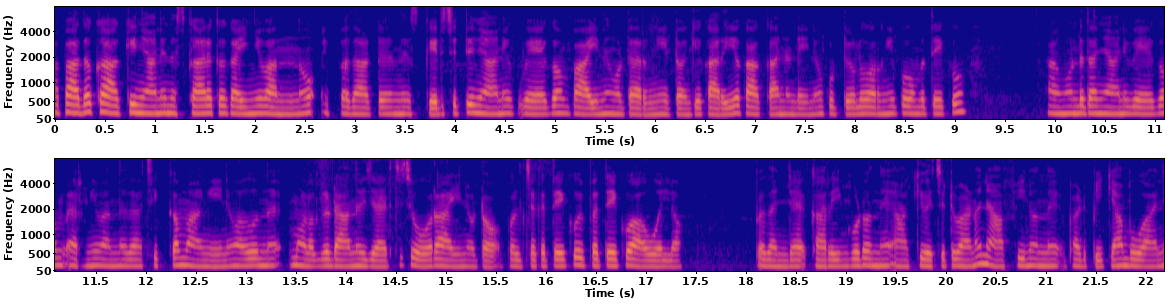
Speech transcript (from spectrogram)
അപ്പോൾ അതൊക്കെ ആക്കി ഞാൻ നിസ്കാരമൊക്കെ കഴിഞ്ഞ് വന്നു. ഇപ്പോൾ അതാട്ട് നിസ്കരിച്ചിട്ട് ഞാൻ വേഗം പായിന്ന് ഇങ്ങോട്ട് ഇറങ്ങി കേട്ടോ എനിക്ക് കറിയൊക്കെ ആക്കാനുണ്ടായിരുന്നു. കുട്ടികൾ ഉറങ്ങി പോകുമ്പോഴത്തേക്കും അതുകൊണ്ട് ഇതാ ഞാൻ വേഗം ഇറങ്ങി വന്നതാ ചിക്കൻ വാങ്ങിയിനു അതൊന്ന് മുളകിടാന്ന് വിചാരിച്ച് ചോറായിനു കേട്ടോ പൊളിച്ചക്കത്തേക്കും ഇപ്പോഴത്തേക്കും ആവുമല്ലോ അപ്പോൾ അതെന്റെ കറിയും കൂടെ ഒന്ന് ആക്കി വെച്ചിട്ട് വേണം നാഫീനൊന്ന് പഠിപ്പിക്കാൻ പോവാൻ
